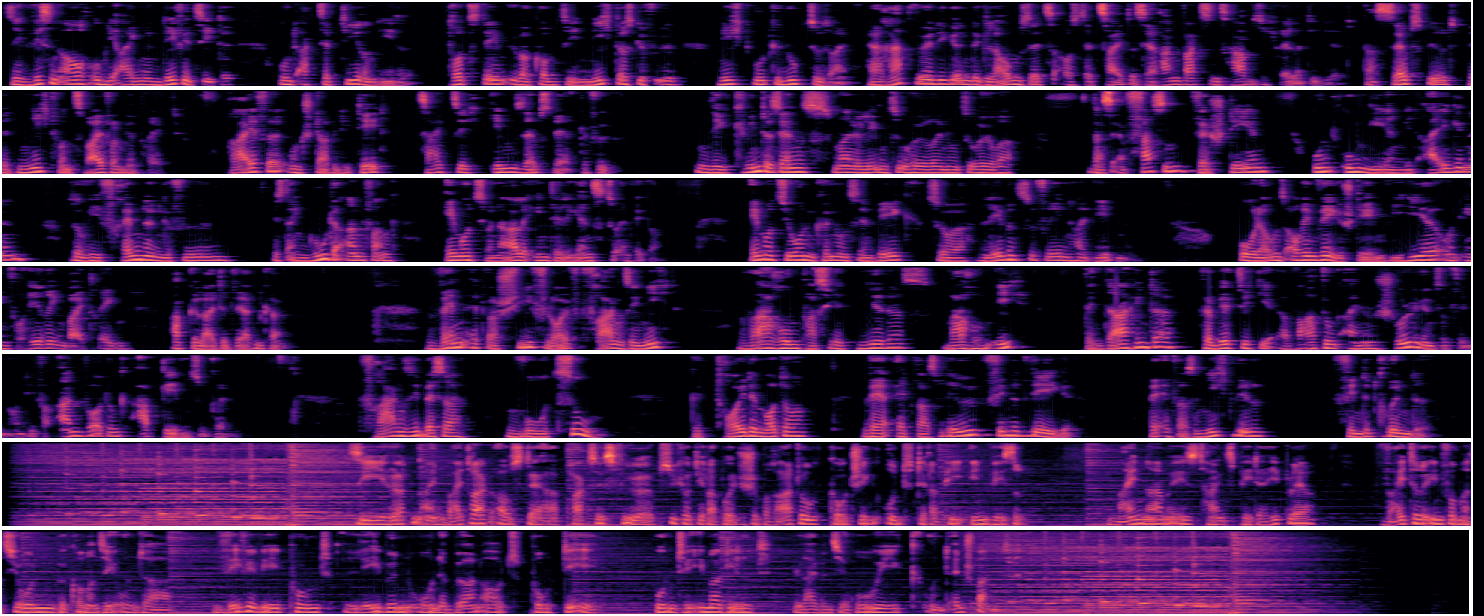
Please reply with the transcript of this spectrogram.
Sie wissen auch um die eigenen Defizite und akzeptieren diese. Trotzdem überkommt sie nicht das Gefühl, nicht gut genug zu sein. Herabwürdigende Glaubenssätze aus der Zeit des Heranwachsens haben sich relativiert. Das Selbstbild wird nicht von Zweifeln geprägt. Reife und Stabilität zeigt sich im Selbstwertgefühl. Die Quintessenz, meine lieben Zuhörerinnen und Zuhörer, das Erfassen, Verstehen und Umgehen mit eigenen sowie fremden Gefühlen ist ein guter Anfang emotionale Intelligenz zu entwickeln. Emotionen können uns den Weg zur Lebenszufriedenheit ebnen oder uns auch im Wege stehen, wie hier und in vorherigen Beiträgen abgeleitet werden kann. Wenn etwas schief läuft, fragen Sie nicht, Warum passiert mir das? Warum ich? Denn dahinter verbirgt sich die Erwartung, einen Schuldigen zu finden und die Verantwortung abgeben zu können. Fragen Sie besser, wozu? Getreu dem Motto, wer etwas will, findet Wege. Wer etwas nicht will, findet Gründe. Sie hörten einen Beitrag aus der Praxis für psychotherapeutische Beratung, Coaching und Therapie in Wesel. Mein Name ist Heinz-Peter Hippler. Weitere Informationen bekommen Sie unter www.lebenohneburnout.de. Und wie immer gilt, bleiben Sie ruhig und entspannt.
